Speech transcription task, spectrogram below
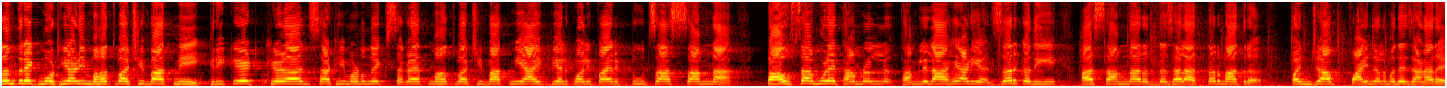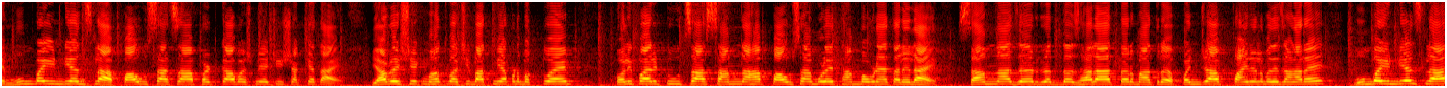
यानंतर एक मोठी आणि महत्वाची बातमी. क्रिकेट खेळांसाठी म्हणून एक सगळ्यात महत्वाची बातमी I P L qualifier two चा सामना. पावसामुळे थांबल थांबलेला आहे आणि जर कधी हा सामना रद्द झाला तर मात्र पंजाब फायनलमध्ये जाणार आहे. मुंबई इंडियन्सला पावसाचा फटका बसण्याची शक्यता आहे. यावेळेस एक महत्वाची बातमी आपण बघतोय. क्वालिफायर टूचा सामना हा पावसामुळे थांबवण्यात आलेला आहे. सामना जर रद्द झाला तर मात्र पंजाब फायनलमध्ये जाणार आहे. मुंबई इंडियन्सला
